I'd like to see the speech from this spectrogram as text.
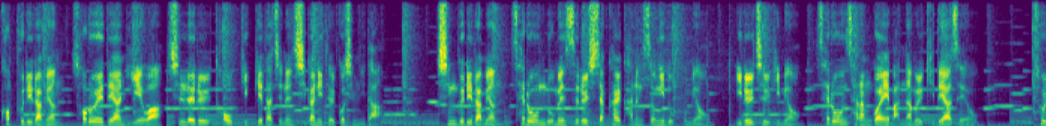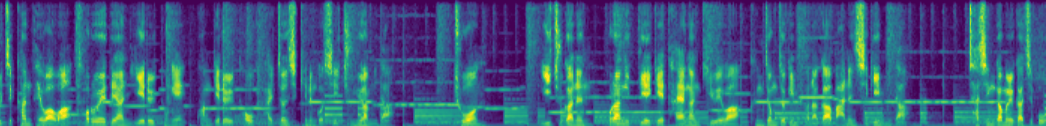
커플이라면 서로에 대한 이해와 신뢰를 더욱 깊게 다지는 시간이 될 것입니다. 싱글이라면 새로운 로맨스를 시작할 가능성이 높으며 이를 즐기며 새로운 사람과의 만남을 기대하세요. 솔직한 대화와 서로에 대한 이해를 통해 관계를 더욱 발전시키는 것이 중요합니다. 조언 이 주간은 호랑이띠에게 다양한 기회와 긍정적인 변화가 많은 시기입니다. 자신감을 가지고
